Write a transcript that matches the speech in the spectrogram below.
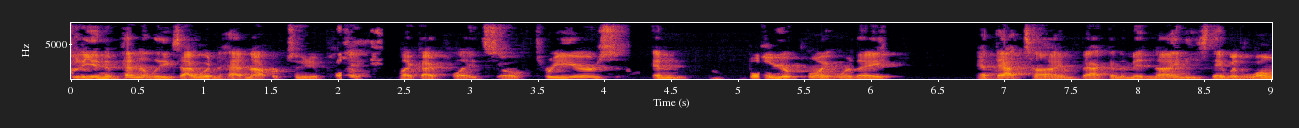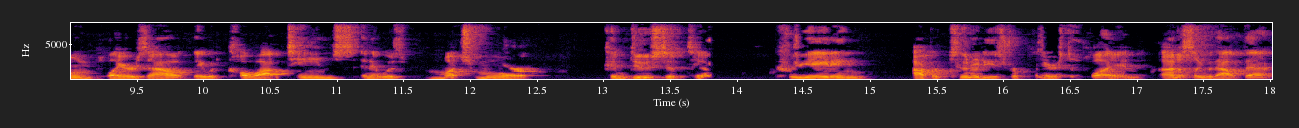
for the independent leagues, I wouldn't have had an opportunity to play like I played. So three years, and Bull, your point where they at that time, back in the mid 90s, they would loan players out, they would co op teams, and it was much more conducive to creating opportunities for players to play. And honestly, without that,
